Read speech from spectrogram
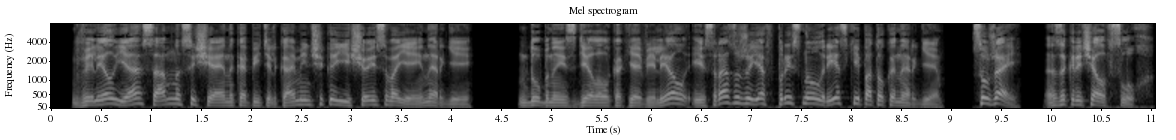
— велел я, сам насыщая накопитель каменщика еще и своей энергией. Дубный сделал, как я велел, и сразу же я впрыснул резкий поток энергии. «Сужай!» — закричал вслух.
